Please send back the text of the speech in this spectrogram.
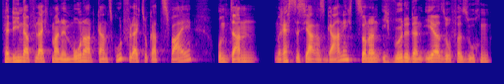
verdiene da vielleicht mal einen Monat ganz gut, vielleicht sogar zwei und dann den Rest des Jahres gar nichts, sondern ich würde dann eher so versuchen,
